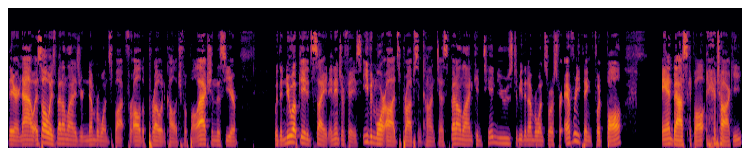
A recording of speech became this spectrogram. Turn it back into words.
there now. As always, BetOnline is your number one spot for all the pro and college football action this year. With a new updated site and interface, even more odds, props, and contests, BetOnline continues to be the number one source for everything football and basketball and hockey.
